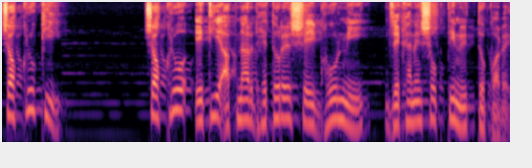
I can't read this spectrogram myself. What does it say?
চক্র কি? চক্র এটি আপনার ভেতরের সেই ঘূর্ণি যেখানে শক্তি নৃত্য করে।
